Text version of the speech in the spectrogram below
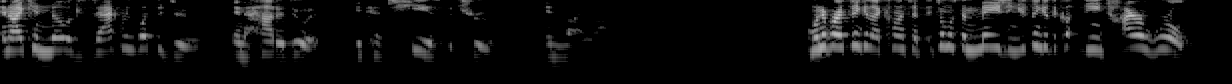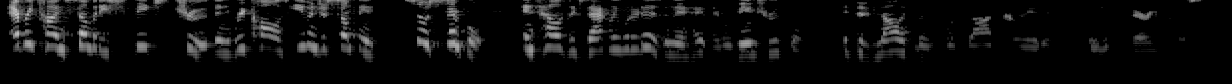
and I can know exactly what to do and how to do it because He is the truth in my life. Whenever I think of that concept, it's almost amazing. You think of the, the entire world. Every time somebody speaks truth and recalls even just something so simple and tells exactly what it is, and they, hey, they were being truthful. It's an acknowledgement to what God created in His very person.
